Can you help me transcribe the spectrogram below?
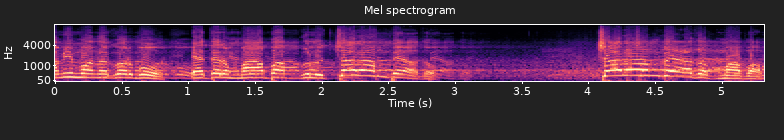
আমি মনে করব এদের মা বাপগুলো চরম বেয়াদব। চরম বেয়াদব মা বাপ।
